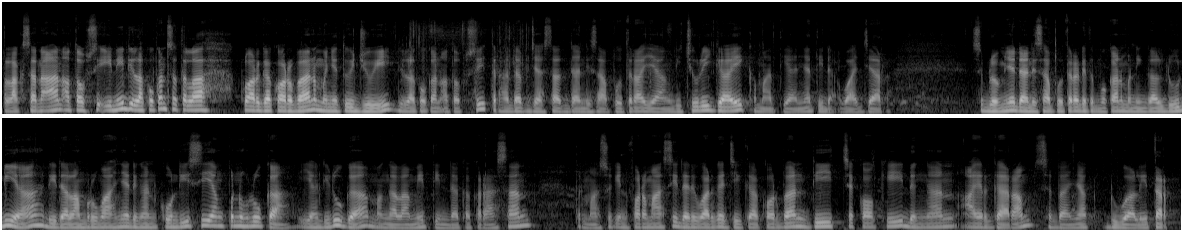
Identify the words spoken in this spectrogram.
Pelaksanaan otopsi ini dilakukan setelah keluarga korban menyetujui dilakukan otopsi terhadap jasad Dandi Saputra yang dicurigai kematiannya tidak wajar. Sebelumnya Dandi Saputra ditemukan meninggal dunia di dalam rumahnya dengan kondisi yang penuh luka yang diduga mengalami tindak kekerasan termasuk informasi dari warga jika korban dicekoki dengan air garam sebanyak 2 liter.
